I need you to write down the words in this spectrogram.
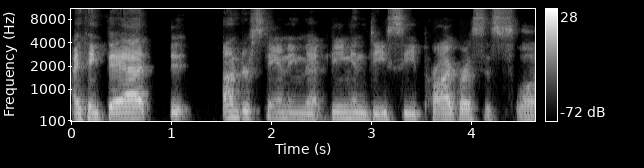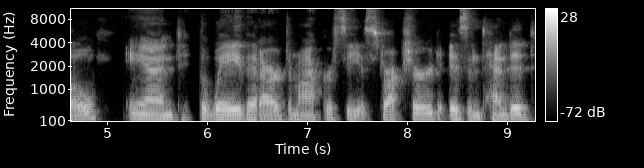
I think that it, understanding that being in DC, progress is slow, and the way that our democracy is structured is intended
